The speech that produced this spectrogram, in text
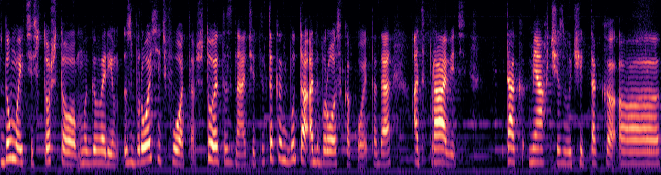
вдумайтесь в то, что мы говорим. Сбросить фото, что это значит? Это как будто отброс какой-то, да? Отправить. Так мягче звучит, так... Э,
